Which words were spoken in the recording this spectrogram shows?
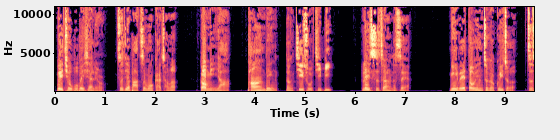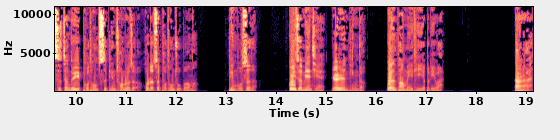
为求不被限流，直接把字幕改成了高敏压、糖尿病等基础疾病，类似这样的字眼。你以为抖音这个规则只是针对于普通视频创作者或者是普通主播吗？并不是的，规则面前人人平等，官方媒体也不例外。当然，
